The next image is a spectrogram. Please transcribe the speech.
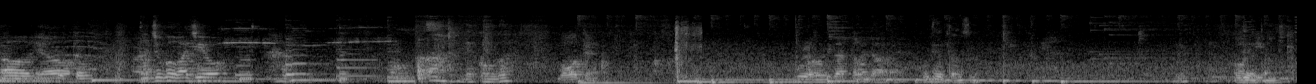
어, 야. 가지고 가지요. 아, 내 건가? 뭐 어때? 몰라, 어디 갔다 온지 알아. 어디 갔다 왔어? 어디 갔다 왔어?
